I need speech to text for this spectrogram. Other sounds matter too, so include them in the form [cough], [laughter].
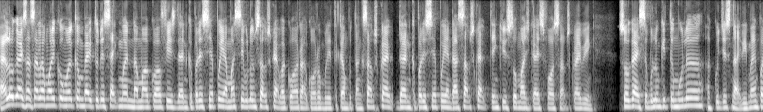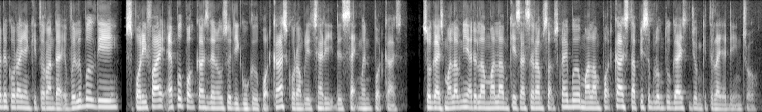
Hello guys, Assalamualaikum. Welcome back to the segment. Nama aku Hafiz dan kepada siapa yang masih belum subscribe, aku harap korang boleh tekan butang subscribe. Dan kepada siapa yang dah subscribe, thank you so much guys for subscribing. So guys, sebelum kita mula, aku just nak remind pada korang yang kita orang dah available di Spotify, Apple Podcast dan also di Google Podcast. Korang boleh cari the segment podcast. So guys, malam ni adalah malam kisah seram subscriber, malam podcast. Tapi sebelum tu guys, jom kita layan the intro.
